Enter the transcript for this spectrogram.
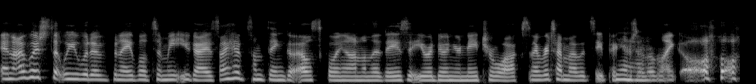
And I wish that we would have been able to meet you guys. I had something else going on on the days that you were doing your nature walks, and every time I would see pictures of them I'm like, oh,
